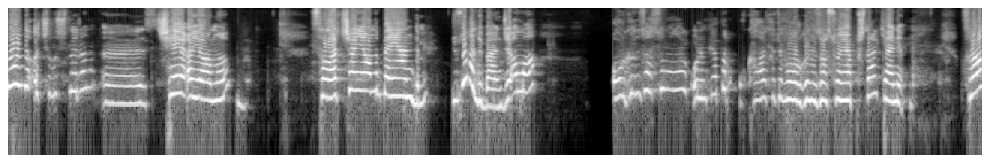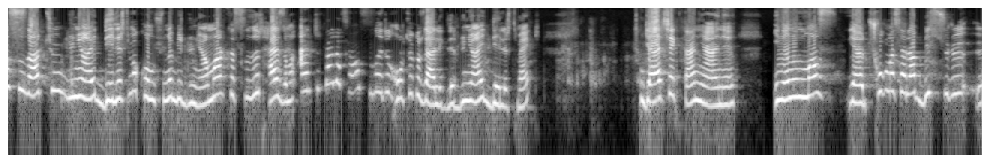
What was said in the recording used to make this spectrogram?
bu arada açılışların e, şey ayağını sanatçı ayağını beğendim. Güzeldi bence ama organizasyon olarak olimpiyatlar o kadar kötü bir organizasyon yapmışlar ki yani Fransızlar tüm dünyayı delirtme konusunda bir dünya markasıdır. Her zaman erkeklerle Fransızların ortak özellikleri dünyayı delirtmek. Gerçekten yani inanılmaz yani çok mesela bir sürü e,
